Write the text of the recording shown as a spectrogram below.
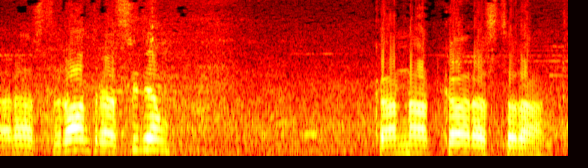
на ресторант, раз идем. Карнатка ресторант.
